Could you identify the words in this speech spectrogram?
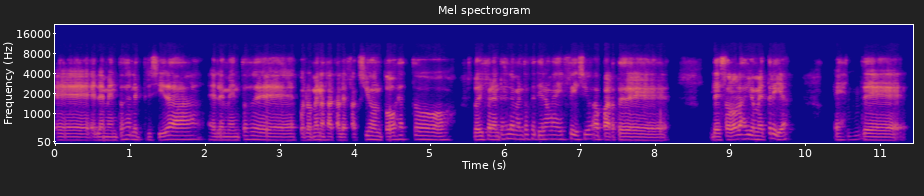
Eh, elementos de electricidad, elementos de, por lo menos la calefacción, todos estos, los diferentes elementos que tiene un edificio, aparte de, de solo la geometría, este,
